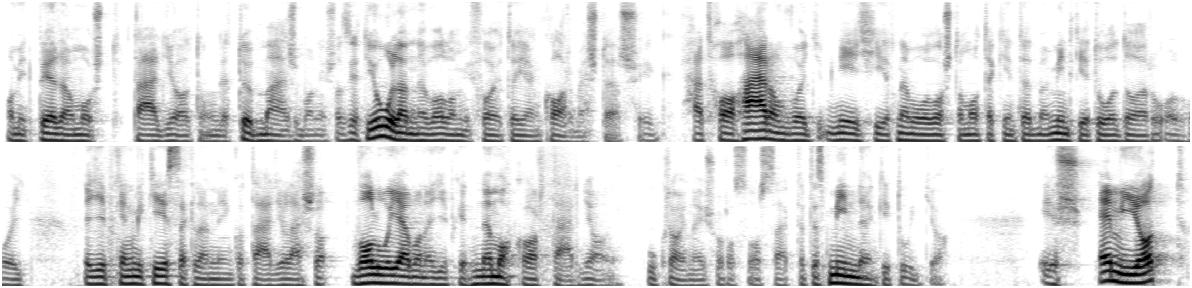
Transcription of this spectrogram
amit például most tárgyaltunk, de több másban is. Azért jó lenne valami fajta ilyen karmesterség. Hát ha három vagy négy hírt nem olvastam a tekintetben mindkét oldalról, hogy egyébként mi készek lennénk a tárgyalásra, valójában egyébként nem akar tárgyalni Ukrajna és Oroszország. Tehát ezt mindenki tudja. És emiatt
